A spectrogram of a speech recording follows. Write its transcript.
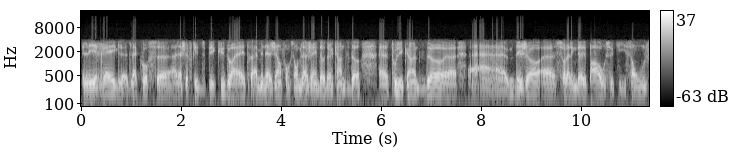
les règles de la course à la chefferie du PQ doivent être aménagées en fonction de l'agenda d'un candidat. tous les candidats déjà sur la ligne de départ ou ceux qui y songent,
